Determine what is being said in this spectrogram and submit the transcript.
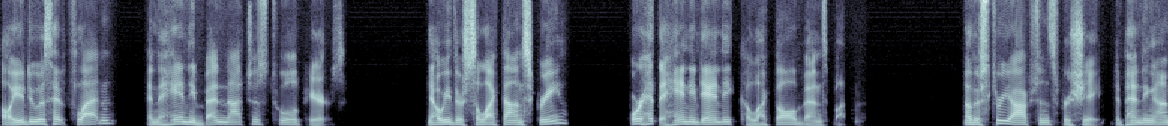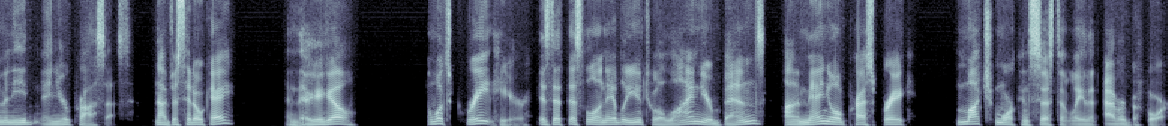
All you do is hit flatten and the handy bend notches tool appears. Now either select on screen or hit the handy dandy collect all bends button. Now there's three options for shape depending on the need in your process. Now just hit OK and there you go. And what's great here is that this will enable you to align your bends on a manual press brake much more consistently than ever before.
